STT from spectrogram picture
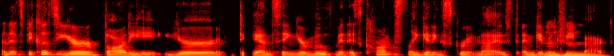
and it's because your body, your dancing, your movement is constantly getting scrutinized and given mm-hmm. feedback.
